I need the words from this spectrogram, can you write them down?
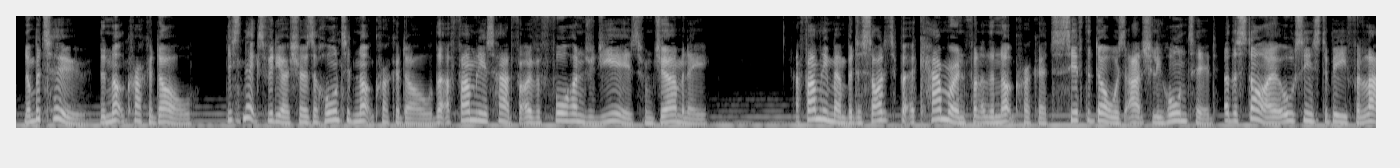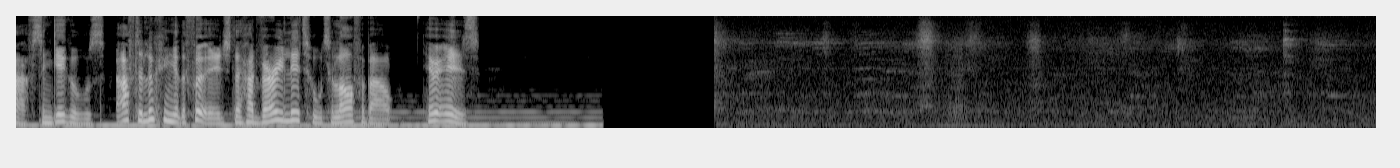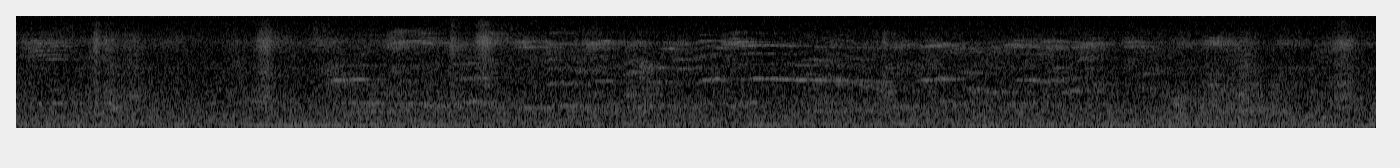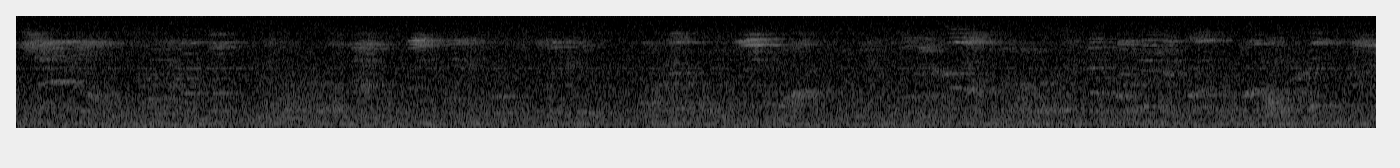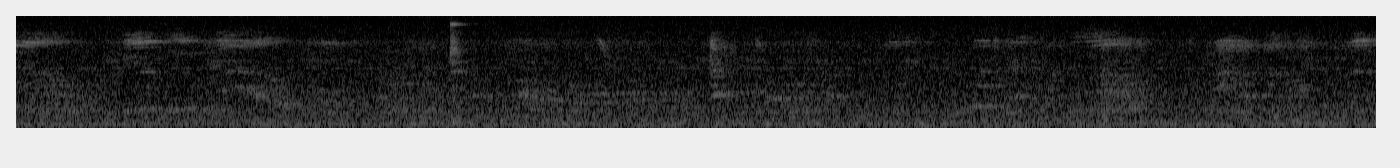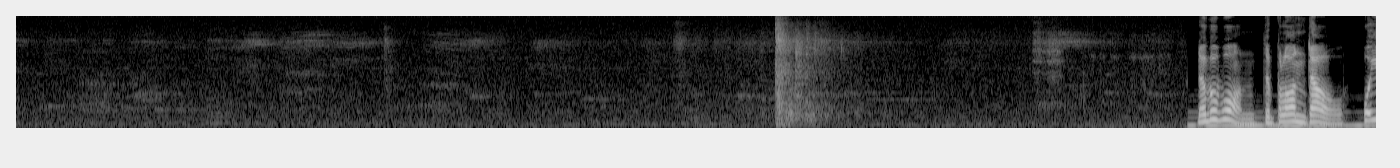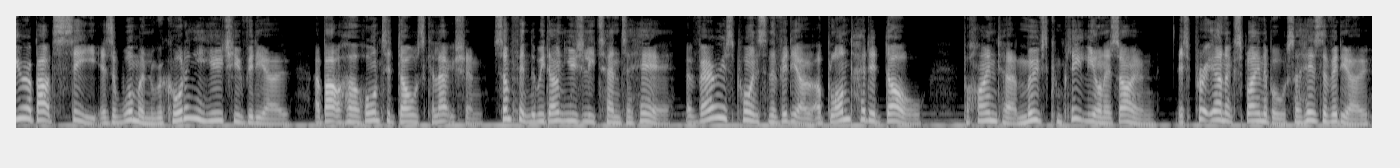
Number 2. The Nutcracker Doll. This next video shows a haunted Nutcracker doll that a family has had for over 400 years from Germany. A family member decided to put a camera in front of the Nutcracker to see if the doll was actually haunted. At the start, it all seems to be for laughs and giggles. After looking at the footage, they had very little to laugh about. Here it is. Number 1. The Blonde Doll. What you're about to see is a woman recording a YouTube video about her haunted dolls collection, something that we don't usually tend to hear. At various points in the video, a blonde headed doll behind her moves completely on its own. It's pretty unexplainable, so here's the video.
